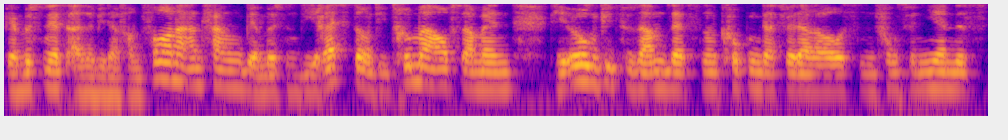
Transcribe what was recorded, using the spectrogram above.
Wir müssen jetzt also wieder von vorne anfangen, wir müssen die Reste und die Trümmer aufsammeln, die irgendwie zusammensetzen und gucken, dass wir daraus ein funktionierendes,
